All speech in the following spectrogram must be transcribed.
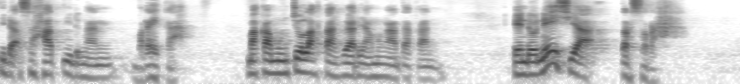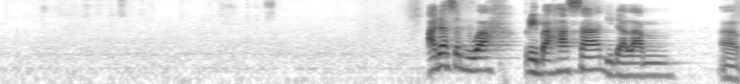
tidak sehati dengan mereka. Maka muncullah tagar yang mengatakan, Indonesia terserah. Ada sebuah peribahasa di dalam uh,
